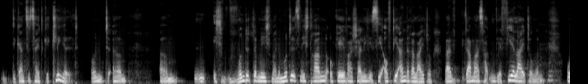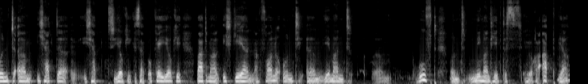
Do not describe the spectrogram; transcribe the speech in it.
die ganze Zeit geklingelt. Und ähm, ähm, ich wunderte mich, meine Mutter ist nicht dran, okay, wahrscheinlich ist sie auf die andere Leitung, weil damals hatten wir vier Leitungen. Mhm. Und ähm, ich hatte, ich habe zu Yoki gesagt, okay, Yoki, warte mal, ich gehe nach vorne und ähm, jemand ähm, ruft und niemand hebt das Hörer ab, ja.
